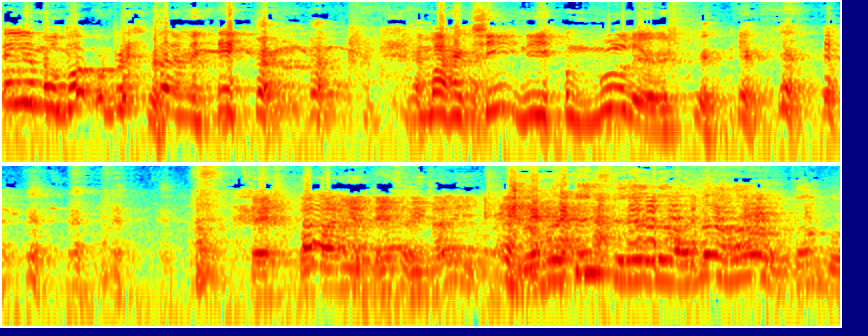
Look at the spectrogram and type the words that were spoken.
ele mudou completamente. Martin Niemüller. É, companhia, tem escrito ali. Não vai ter cedo. Ah, Não, tá bom.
